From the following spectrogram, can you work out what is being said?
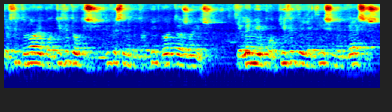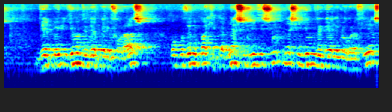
και αυτή την ώρα υποτίθεται ότι συζητείται στην Επιτροπή Ποιότητας Ζωής. Και λέμε υποτίθεται γιατί οι συνεδριάσεις γίνονται διαπεριφορά, όπου δεν υπάρχει καμιά συζήτηση, μιας και γίνονται διαλληλογραφίες,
